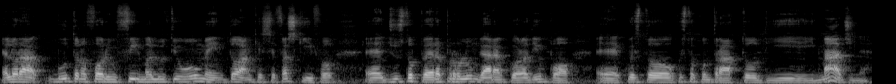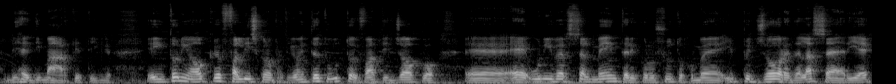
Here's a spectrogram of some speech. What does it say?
e allora buttano fuori un film all'ultimo momento, anche se fa schifo, eh, giusto per prolungare ancora di un po' eh, questo, questo, contratto di immagine, di, di, marketing. E in Tony Hawk falliscono praticamente tutto, infatti il gioco eh, è universalmente riconosciuto come il peggiore della serie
